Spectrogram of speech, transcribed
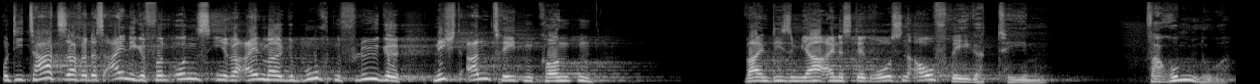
und die Tatsache, dass einige von uns ihre einmal gebuchten Flüge nicht antreten konnten, war in diesem Jahr eines der großen Aufregerthemen. Warum nur?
